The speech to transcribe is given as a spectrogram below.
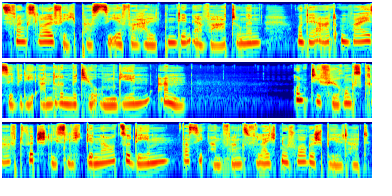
Zwangsläufig passt sie ihr Verhalten den Erwartungen und der Art und Weise, wie die anderen mit ihr umgehen, an. Und die Führungskraft wird schließlich genau zu dem, was sie anfangs vielleicht nur vorgespielt hat,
